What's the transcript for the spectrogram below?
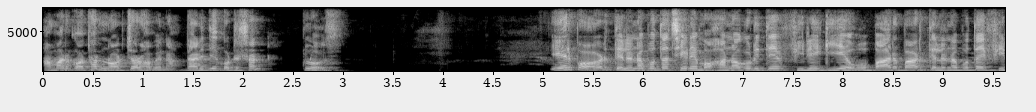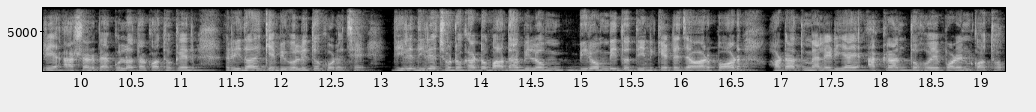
আমার কথার নড়চড় হবে না। দাঁড়িয়ে দিয়ে কোটেশন ক্লোজ এরপর তেলেনাপোতা ছেড়ে মহানগরীতে ফিরে গিয়েও বারবার তেলেনাপোতায় ফিরে আসার ব্যাকুলতা কথকের হৃদয়কে বিগলিত করেছে। ধীরে ধীরে ছোটোখাটো বাধা বিলম, বিলম্বিত দিন কেটে যাওয়ার পর হঠাৎ ম্যালেরিয়ায় আক্রান্ত হয়ে পড়েন কথক।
